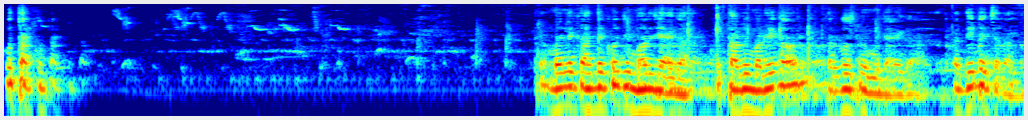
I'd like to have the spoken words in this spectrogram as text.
कुत्ता को। तो मैंने कहा, देखो जी, मर जाएगा। कुत्ता भी मरेगा और खरगोश भी मर जाएगा। कदी में चला लो।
